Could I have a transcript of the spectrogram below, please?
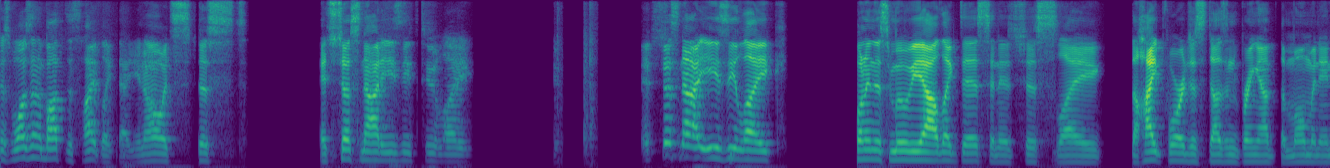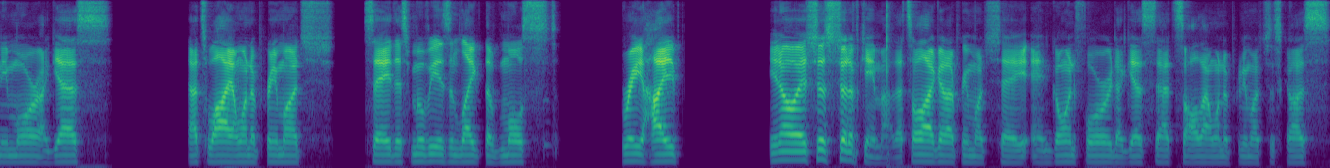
Just wasn't about this hype like that, you know. It's just, it's just not easy to like. it's just not easy like putting this movie out like this and it's just like the hype for it just doesn't bring up the moment anymore, I guess. That's why I want to pretty much say this movie isn't like the most great hype. You know, it just should have came out. That's all I gotta pretty much say. And going forward, I guess that's all I want to pretty much discuss.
